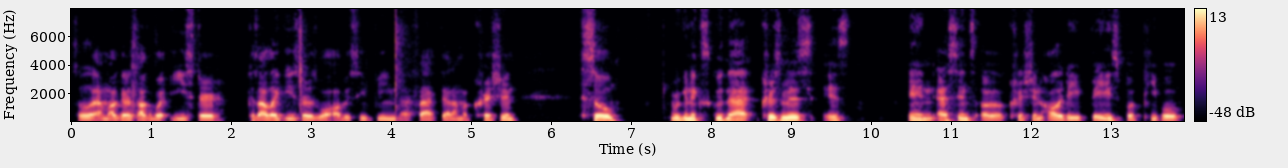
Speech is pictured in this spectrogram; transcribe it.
So I'm not going to talk about Easter because I like Easter as well, obviously, being the fact that I'm a Christian. So we're going to exclude that. Christmas is, in essence, a Christian holiday base, but people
